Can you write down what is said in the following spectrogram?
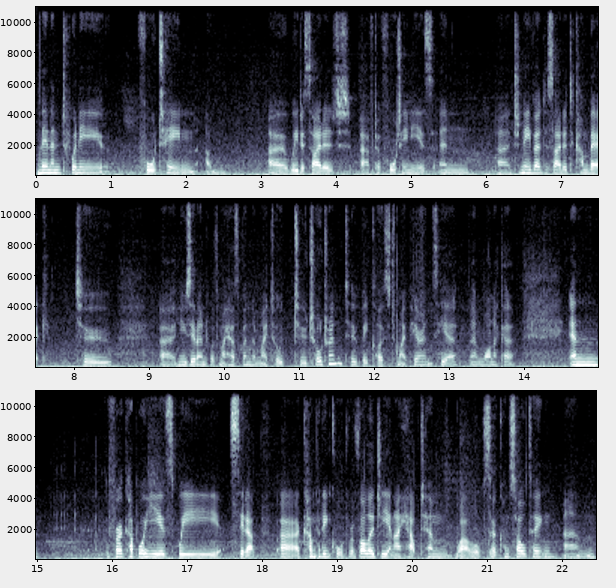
Then in 2014, um, uh, we decided, after 14 years in uh, Geneva, decided to come back to uh, New Zealand with my husband and my two, two children to be close to my parents here in Wanaka. And for a couple of years, we set up a company called Revology, and I helped him while also consulting um,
